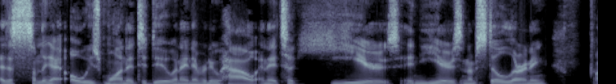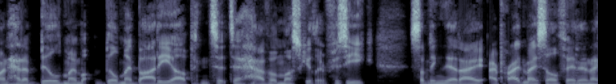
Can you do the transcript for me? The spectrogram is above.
Uh, this is something I always wanted to do, and I never knew how. And it took years and years, and I'm still learning on how to build my build my body up and to, to have a muscular physique. Something that I I pride myself in, and I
